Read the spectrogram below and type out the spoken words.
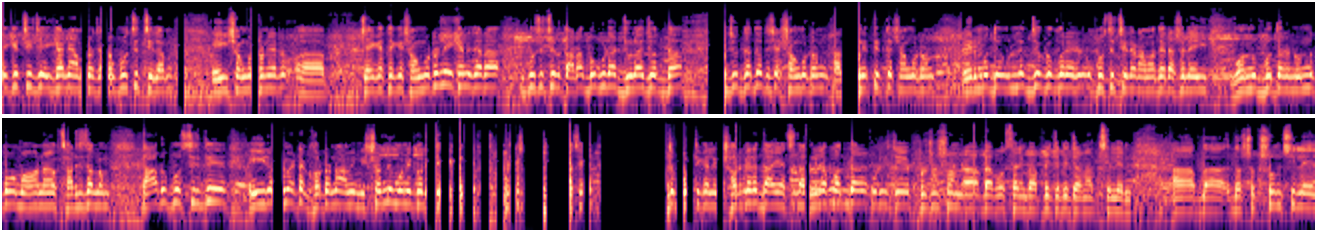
দেখেছি যে এখানে আমরা যারা উপস্থিত ছিলাম, এই সংগঠনের জায়গা থেকে সংগঠনে এখানে যারা উপস্থিত ছিল, তারা বগুড়ার জুলাই যোদ্ধা, যোদ্ধাদের সংগঠন, তাদের নেতৃত্বের সংগঠন। এর মধ্যে উল্লেখযোগ্য করে উপস্থিত ছিলেন আমাদের আসলে এই গণ অভ্যুত্থানের অন্যতম মহানায়ক সার্জিস আলম। তার উপস্থিতিতে এইরকম একটা ঘটনা আমি নিঃসন্দেহে মনে করি যে আছে। সরকারের দায় আছে, তার নিরাপত্তার যে প্রশাসন ব্যবস্থা নিবে। আপনি যেটি জানাচ্ছিলেন দর্শক শুনছিলেন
